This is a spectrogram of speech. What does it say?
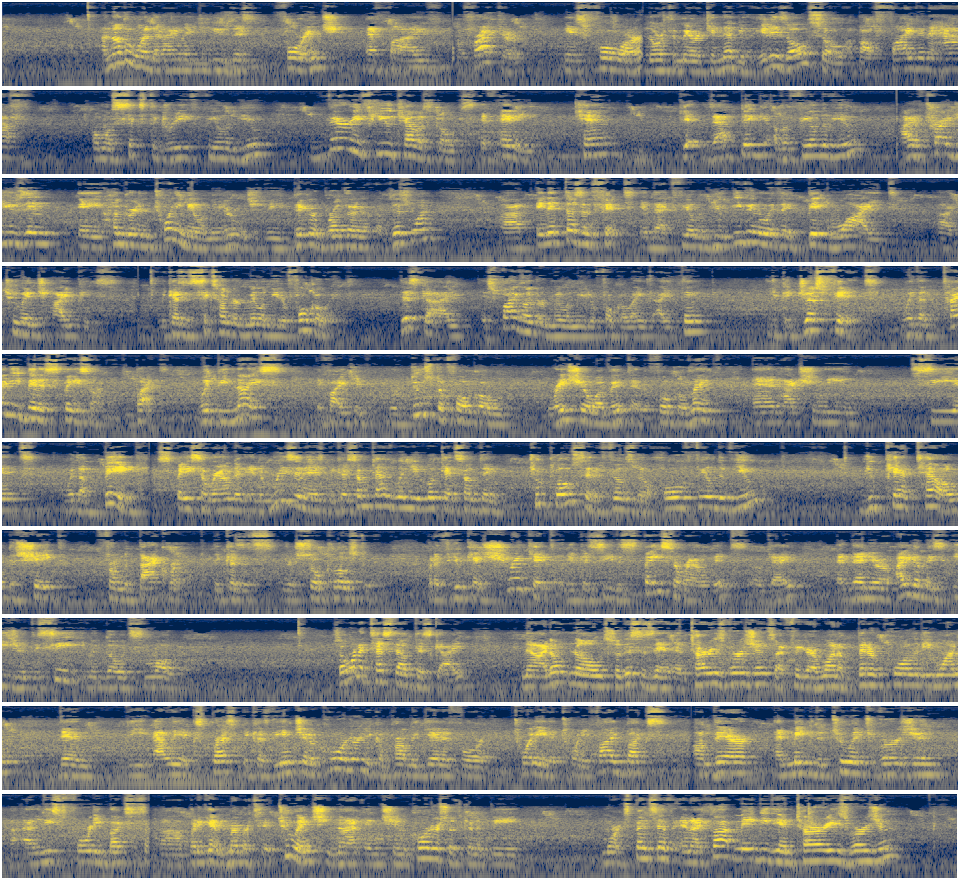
Another one that I like to use this 4-inch f5 refractor is for North American Nebula. It is also about five and a half, almost six degree field of view. Very few telescopes, if any, can get that big of a field of view. I have tried using a 120 millimeter, which is the bigger brother of this one, uh, and it doesn't fit in that field of view, even with a big wide uh, two inch eyepiece, because it's 600 millimeter focal length. This guy is 500 millimeter focal length. I think you could just fit it with a tiny bit of space on it, but would be nice if I could reduce the focal ratio of it and the focal length and actually see it with a big space around it. And the reason is because sometimes when you look at something too close and it fills the whole field of view, you can't tell the shape from the background because it's you're so close to it. But if you can shrink it and you can see the space around it, okay, and then your item is easier to see even though it's smaller. So I want to test out this guy. Now I don't know, so this is an Antares version, so I figure I want a better quality one than the AliExpress because the inch and a quarter, you can probably get it for 20 to 25 bucks on there, and maybe the two inch version, uh, at least 40 bucks. Uh, but again, remember it's a two inch, not inch and a quarter, so it's gonna be more expensive. And I thought maybe the Antares version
